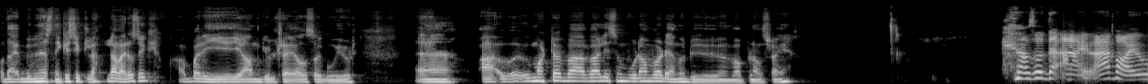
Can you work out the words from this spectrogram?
Og det er nesten ikke sykle. La være å sykle. Bare gi, gi han gull trøye og så god jul. Uh, Marte, hva, hva, liksom, hvordan var det når du var på landslaget? Altså, det er jo Jeg var jo,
